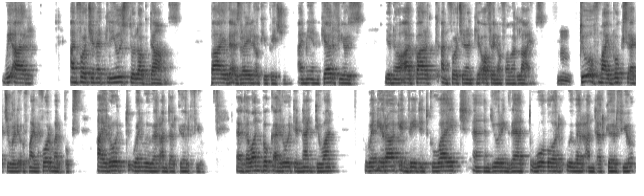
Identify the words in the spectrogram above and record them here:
we are unfortunately used to lockdowns by the Israeli occupation. I mean, curfews, you know, are part, unfortunately, often of our lives. Mm. Two of my books, actually, of my former books, I wrote when we were under curfew. Uh, the one book I wrote in 91 when Iraq invaded Kuwait, and during that war, we were under curfew.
